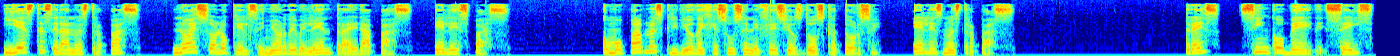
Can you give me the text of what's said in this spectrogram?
Y este será nuestra paz. No es solo que el Señor de Belén traerá paz, Él es paz. Como Pablo escribió de Jesús en Efesios 2.14, Él es nuestra paz. 3, 5b, 6,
